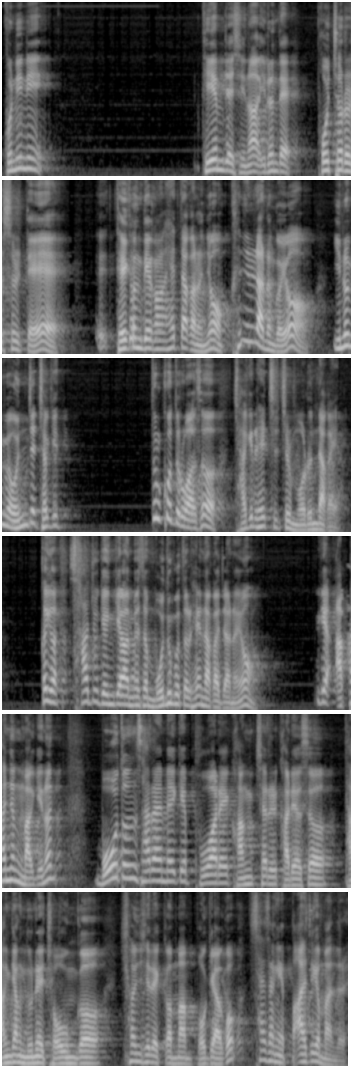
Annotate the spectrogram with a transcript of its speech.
군인이 DMZ나 이런데 보초를 쓸 때 대강대강 했다가는요 큰일 나는 거요. 이놈이 언제 저기 뚫고 들어와서 자기를 해칠 줄 모른다고요. 그러니까 사주 경계하면서 모든 것들을 해 나가잖아요. 이게 악한 영 마귀는 모든 사람에게 부활의 광채를 가려서 당장 눈에 좋은 거, 현실의 것만 보게 하고 세상에 빠지게 만들어요.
